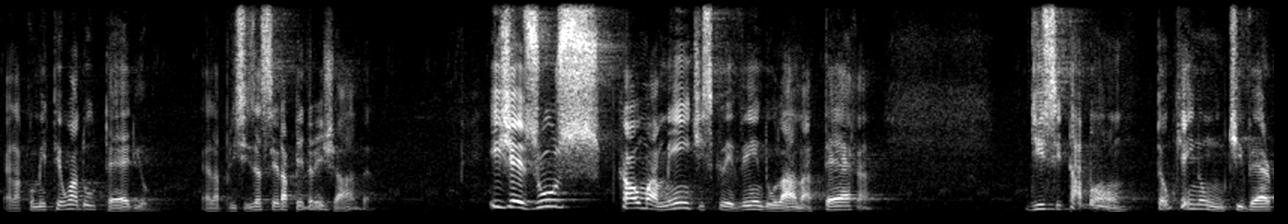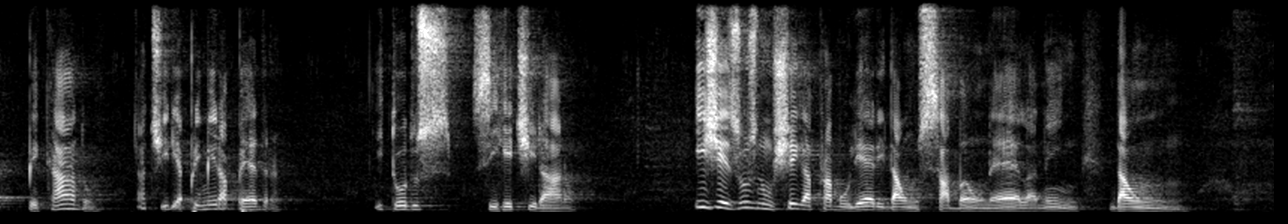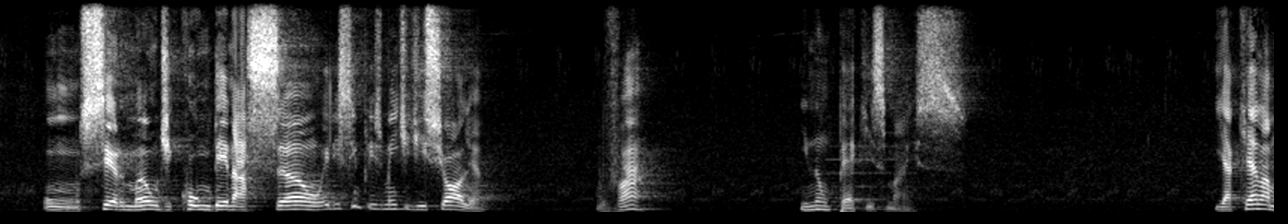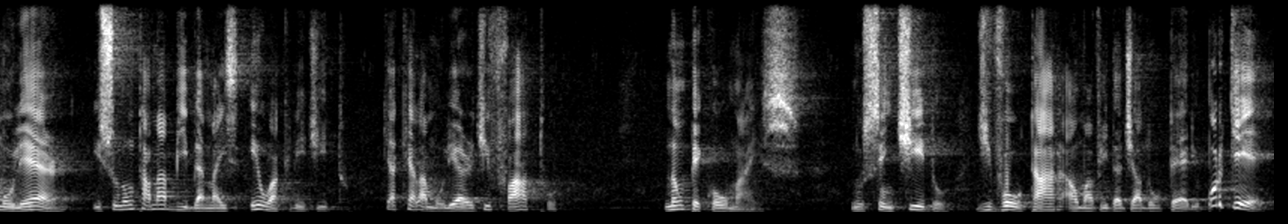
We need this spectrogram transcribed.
Ela cometeu adultério. Ela precisa ser apedrejada. E Jesus calmamente escrevendo lá na terra, disse: Tá bom, então quem não tiver pecado, atire a primeira pedra. E todos se retiraram. E Jesus não chega para a mulher e dá um sabão nela, nem dá um, um sermão de condenação. Ele simplesmente disse: Olha, vá e não peques mais. E aquela mulher, isso não está na Bíblia, mas eu acredito que aquela mulher, de fato, não pecou mais, no sentido de voltar a uma vida de adultério. Por quê?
